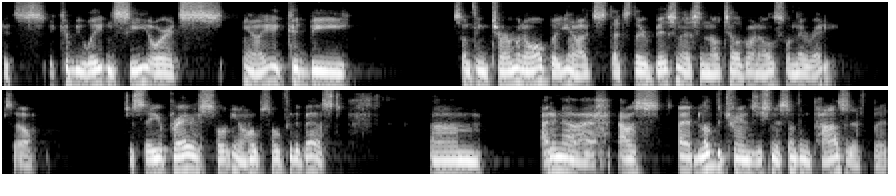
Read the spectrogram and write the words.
It's, it could be wait and see, or it's, you know, it could be something terminal, but you know, it's, that's their business and they'll tell everyone else when they're ready. So just say your prayers, you know, hopes, hope for the best. Um, I don't know. I, I was I'd love to transition to something positive, but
